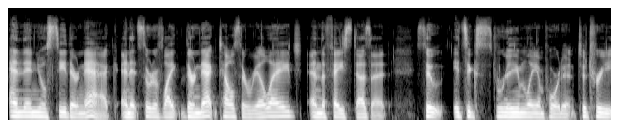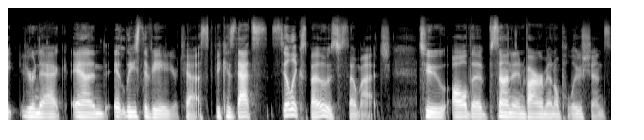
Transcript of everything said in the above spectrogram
And then you'll see their neck, and it's sort of like their neck tells their real age and the face doesn't. So it's extremely important to treat your neck and at least the V of your chest because that's still exposed so much to all the sun and environmental pollutions.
